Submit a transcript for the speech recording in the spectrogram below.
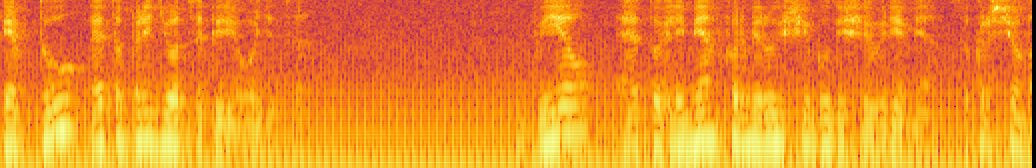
Have to это придется переводится. Will это элемент, формирующий будущее время, сокращенно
